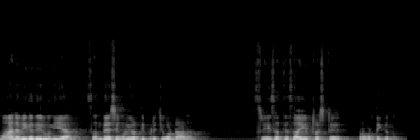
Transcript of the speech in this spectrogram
മാനവികതയിലൂന്നിയ സന്ദേശങ്ങൾ ഉയർത്തിപ്പിടിച്ചുകൊണ്ടാണ് ശ്രീ സത്യസായി ട്രസ്റ്റ് പ്രവർത്തിക്കുന്നത്.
